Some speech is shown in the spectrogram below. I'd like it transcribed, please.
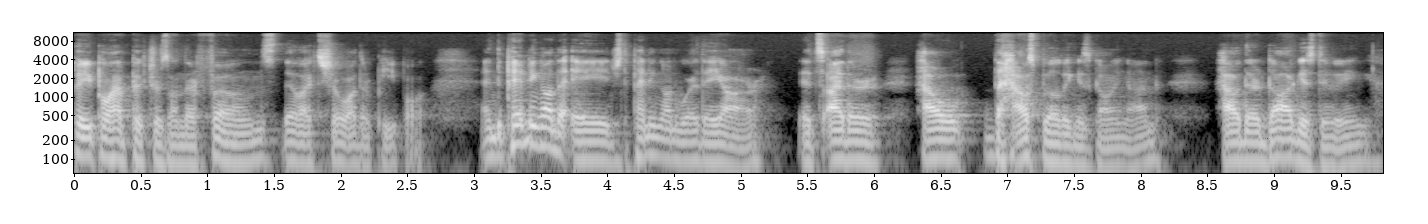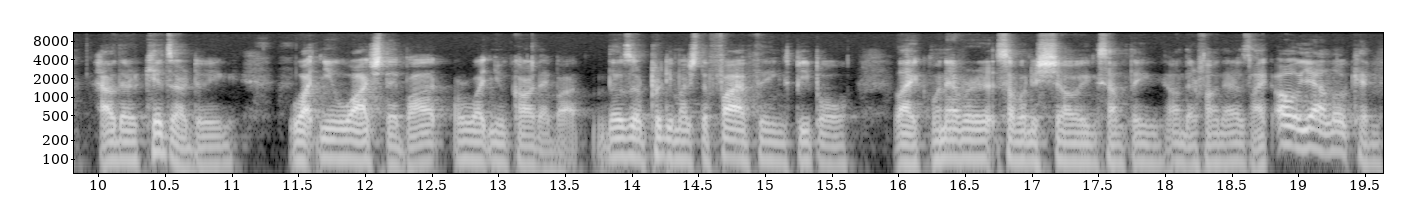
people have pictures on their phones they like to show other people, and depending on the age, depending on where they are, it's either how the house building is going on, how their dog is doing, how their kids are doing, what new watch they bought, or what new car they bought. Those are pretty much the five things people like whenever someone is showing something on their phone they're like oh yeah look and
